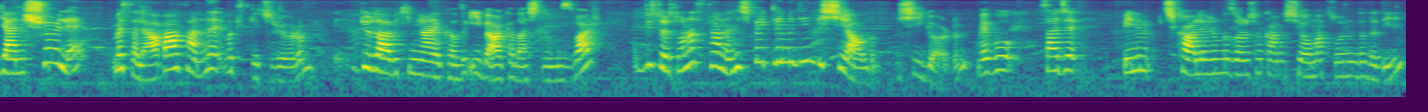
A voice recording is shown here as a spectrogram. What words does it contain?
Yani şöyle mesela ben seninle vakit geçiriyorum. Güzel bir kimya yakaladık, iyi bir arkadaşlığımız var. Bir süre sonra senden hiç beklemediğim bir şey aldım, bir şey gördüm. Ve bu sadece benim çıkarlarımı zora sokan bir şey olmak zorunda da değil.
